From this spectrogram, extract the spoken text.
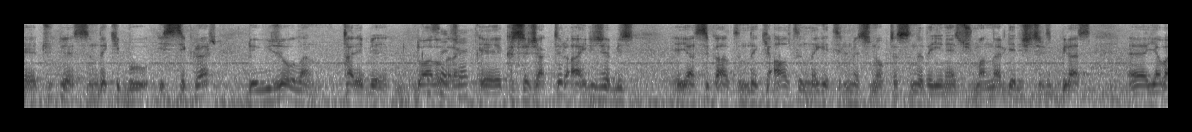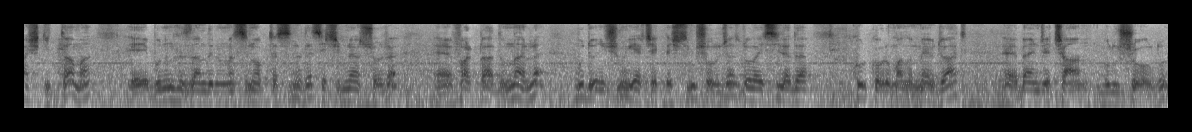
e, Türk lirasındaki bu istikrar dövize olan talebi doğal Kısacak. olarak e, kısacaktır. Ayrıca biz e, yastık altındaki altınla getirilmesi noktasında da yeni enstrümanlar geliştirdik. Biraz e, yavaş gitti ama e, bunun hızlandırılması noktasında da seçimden sonra e, farklı adımlarla bu dönüşümü gerçekleştirmiş olacağız. Dolayısıyla da kur korumalı mevduat e, bence çağın buluşu oldu.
